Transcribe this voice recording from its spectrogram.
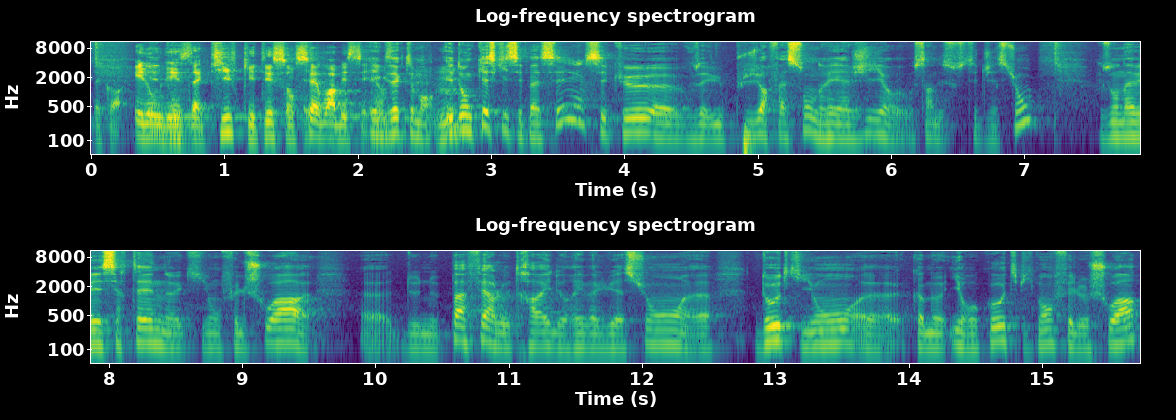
D'accord. Et donc des actifs qui étaient censés avoir baissé. Hein. Exactement. Et mmh. donc qu'est-ce qui s'est passé? C'est que euh, vous avez eu plusieurs façons de réagir au sein des sociétés de gestion. Vous en avez certaines qui ont fait le choix de ne pas faire le travail de réévaluation. Euh, d'autres qui ont, euh, comme Hiroko, typiquement fait le choix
